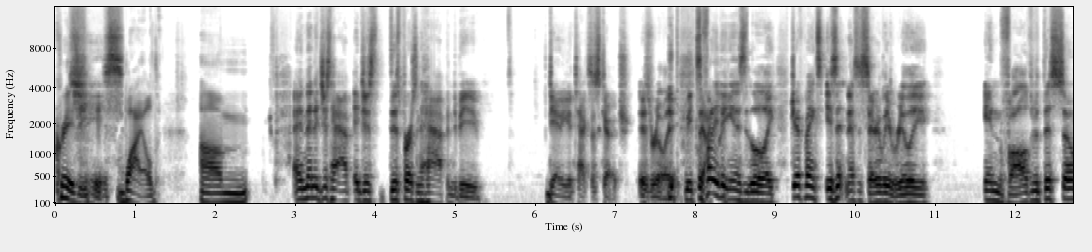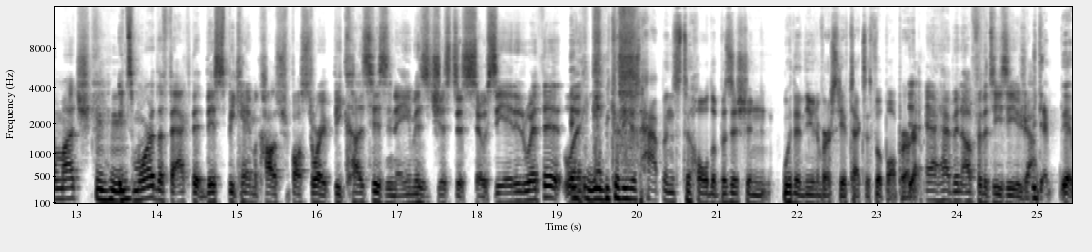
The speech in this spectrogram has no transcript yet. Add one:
crazy. Jeez. Wild. Um and then it just happened. It just this person happened to be dating a Texas coach. Is really It- the funny thing is like Jeff Banks isn't necessarily really involved with this so much. mhm. It's more the fact that this became a college football story because his name is just associated with it. Like, well, because he just happens to hold a position within the University of Texas football yeah, program. and have been up for the TCU job. Yeah, yeah,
